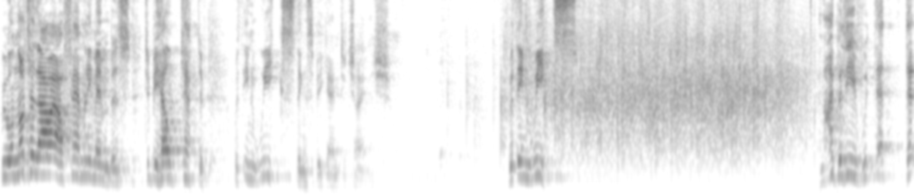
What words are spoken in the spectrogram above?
We will not allow our family members to be held captive. Within weeks, things began to change. Within weeks. And I believe with that, that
